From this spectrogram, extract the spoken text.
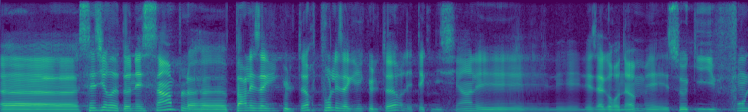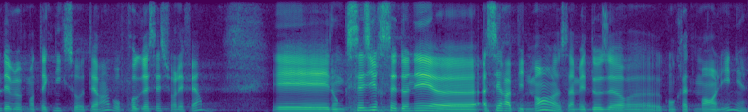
Euh, saisir des données simples par les agriculteurs, pour les agriculteurs, les techniciens, les agronomes et ceux qui font le développement technique sur le terrain pour progresser sur les fermes. Et donc saisir ces données euh, assez rapidement, ça met deux heures euh, concrètement en ligne.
